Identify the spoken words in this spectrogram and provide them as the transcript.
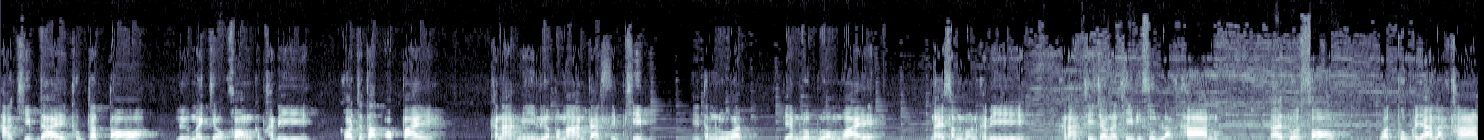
หากคลิปใดถูกตัดต่อ หรือไม่เกี่ยวข้องกับคดี ก็จะตัดออกไป ขณะนี้เหลือประมาณ 80 คลิป ที่ตำรวจเตรียมรวบรวมไว้ ในสำนวนคดี ขณะที่เจ้าหน้าที่พิสูจน์หลักฐาน ได้ตรวจสอบวัตถุพยานหลักฐาน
